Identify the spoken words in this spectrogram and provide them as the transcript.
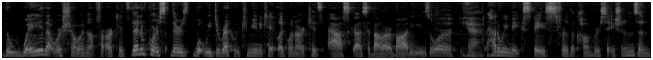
the way that we're showing up for our kids. Then, of course, there's what we directly communicate, like when our kids ask us about our bodies or yeah. how do we make space for the conversations. And,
